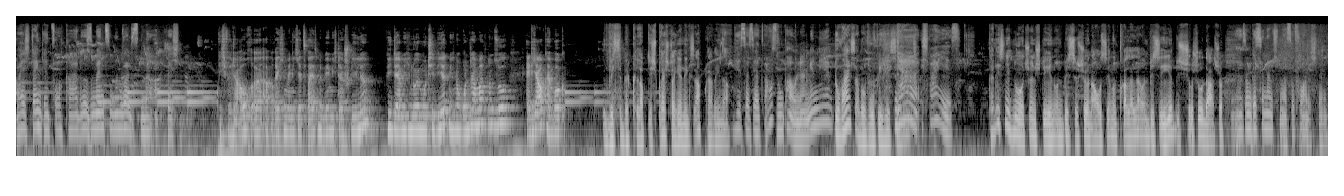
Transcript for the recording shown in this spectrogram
Weil ich denke jetzt auch gerade, so Menschen, man soll es wieder abbrechen. Ich würde auch äh, abbrechen, wenn ich jetzt weiß, mit wem ich da spiele. Wie der mich null motiviert, mich noch runtermacht und so. Hätte ich auch keinen Bock. Bist du bekloppt? Ich spreche doch hier nichts ab, Karina. Mir ist das jetzt auch super unangenehm. Du weißt aber, wo wir hier sind. Ja, ich weiß. Das ist nicht nur schön stehen und ein bisschen schön aussehen und tralala und ein bisschen hier, ein bisschen Shosho, da, Scho. Ja, So ein bisschen habe ich mir das so vorgestellt.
